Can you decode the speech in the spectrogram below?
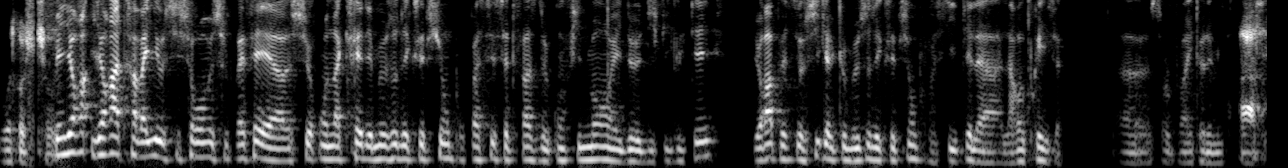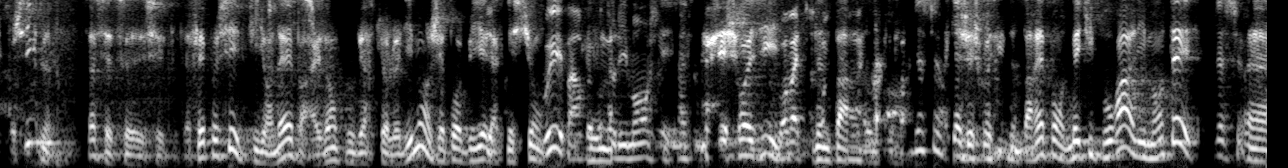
ou autre chose. Mais il y aura, à travailler aussi sur, monsieur le préfet, euh, sur, on a créé des mesures d'exception pour passer cette phase de confinement et de difficulté. Il y aura peut-être aussi quelques mesures d'exception pour faciliter la reprise. Euh, sur le plan économique Ah, c'est possible. Ça, c'est tout à fait possible. Qu'il y en ait, par exemple, l'ouverture le dimanche. Je n'ai pas oublié la question. Oui, par exemple, le dimanche. j'ai choisi de ne pas, bien sûr. j'ai choisi de ne pas répondre, mais qui pourra alimenter bien sûr. Euh,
